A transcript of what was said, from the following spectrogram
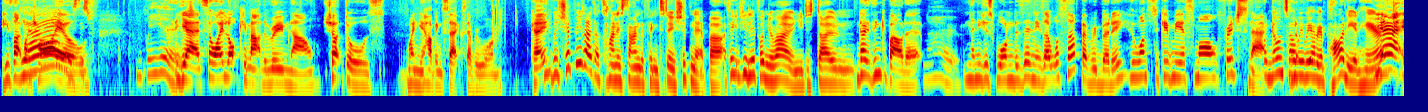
He's like my child. Weird. Yeah, so I lock him out of the room now. Shut doors when you're having sex, everyone. Okay? It should be like a kind of standard thing to do, shouldn't it? But I think if you live on your own, you just don't. Don't think about it. No. And then he just wanders in. He's like, "What's up, everybody? Who wants to give me a small fridge snack?" But no one told me we were having a party in here. Yeah, What's-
